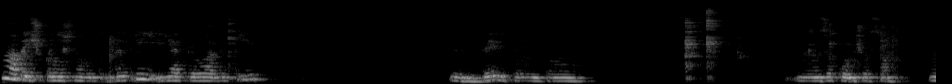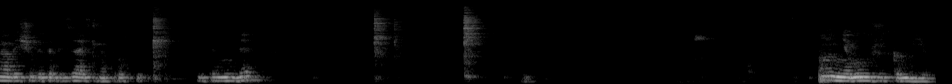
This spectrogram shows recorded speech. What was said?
Надо еще, конечно, вот D3. Я пила D3. Ну, Или D-витамин, по-моему. М, Закончился. Надо еще говорит, обязательно просто пить витамин D. Он у меня был в жидком виде.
